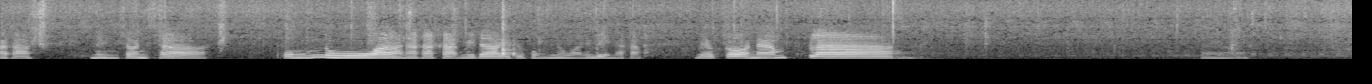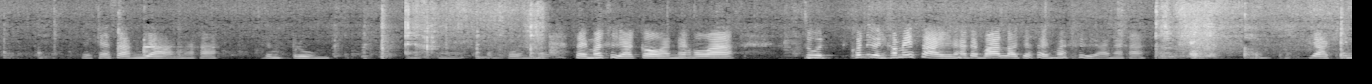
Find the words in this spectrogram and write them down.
นะคะหนึ่งช้อนชา ผงนัวนะคะ ขาดไม่ได้คือผงนัวนั่นเองนะคะ แล้วก็น้ำปลาใส่แค่สามอย่างนะคะเครื่องปรุงคนใส่มะเขือก่อนนะ เพราะว่าสูตรคนอื่นเขาไม่ใส่นะคะ แต่บ้านเราจะใส่มะเขือนะคะ อยากกิน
